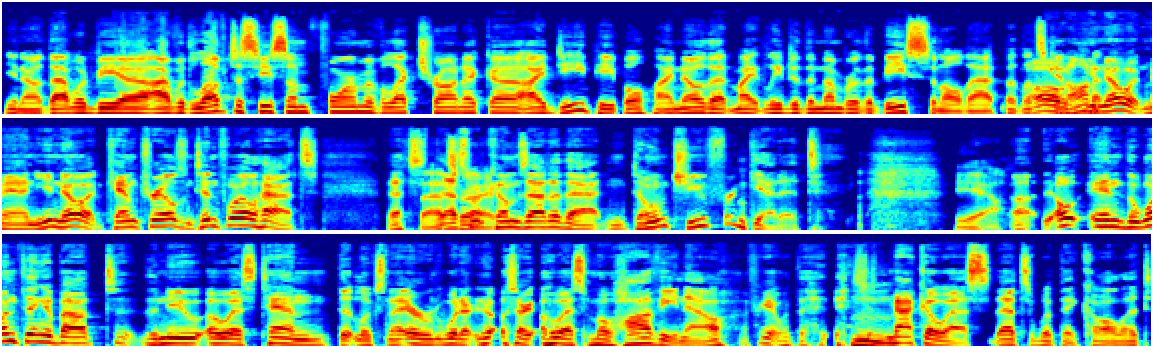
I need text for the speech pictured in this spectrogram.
you know, that would be, uh, I would love to see some form of electronic uh, ID, people. I know that might lead to the number of the beast and all that, but let's oh, get on you it. You know it, man. You know it. Chemtrails and tinfoil hats. That's that's, That's what comes out of that, and don't you forget it. yeah. Uh, oh, and the one thing about the new OS 10 that looks nice, or whatever, no, sorry, OS Mojave now. I forget what the it's Hmm. Mac OS. That's what they call it.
